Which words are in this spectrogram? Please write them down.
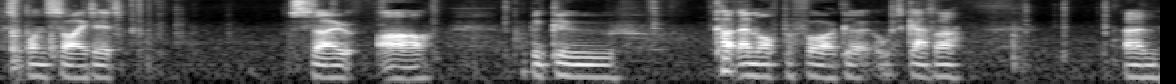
it's one-sided so I'll probably glue cut them off before I glue it all together and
